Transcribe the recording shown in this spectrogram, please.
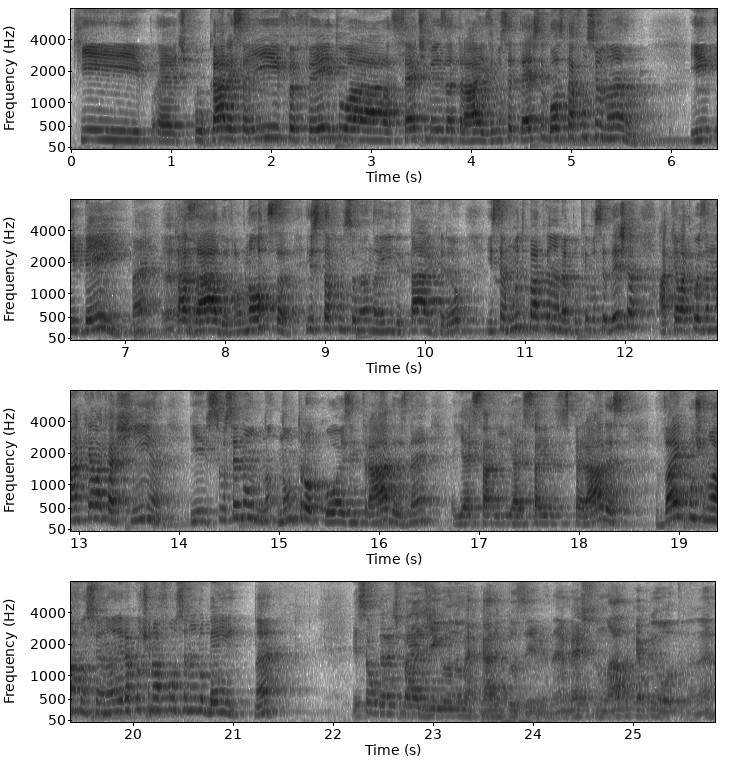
que é, tipo, cara, isso aí foi feito há sete meses atrás, e você testa e o negócio está funcionando e, e bem, né? Uhum. Casado. Nossa, isso está funcionando ainda e tá, entendeu? Isso é muito bacana, porque você deixa aquela coisa naquela caixinha e se você não, não, não trocou as entradas, né? E as, e as saídas esperadas, vai continuar funcionando e vai continuar funcionando bem, né? Esse é um grande paradigma no mercado, inclusive, né? Mexe de um lado, quebra em outro, né?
